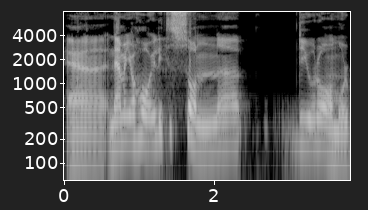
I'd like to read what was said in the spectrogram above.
Eh, nej men jag har ju lite sådana dioramor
